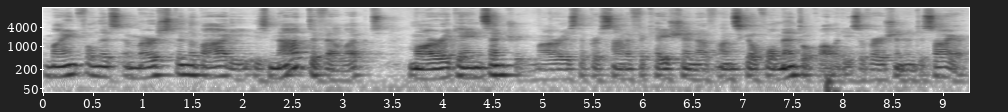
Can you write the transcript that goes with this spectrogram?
mindfulness immersed in the body is not developed, Mara gains entry. Mara is the personification of unskillful mental qualities, aversion and desire.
